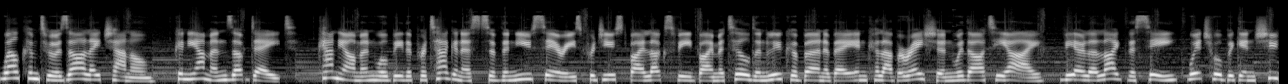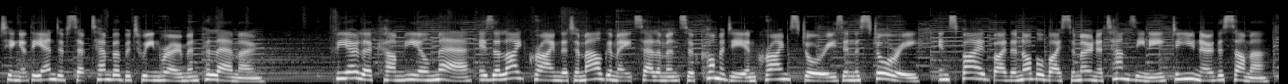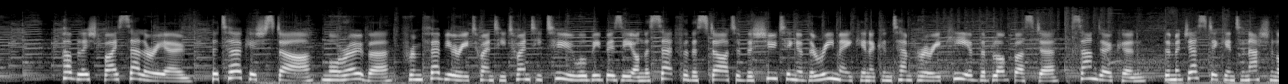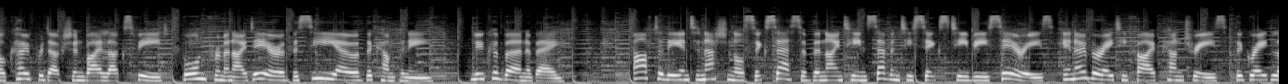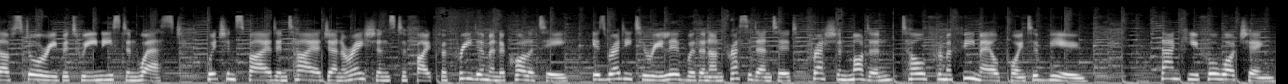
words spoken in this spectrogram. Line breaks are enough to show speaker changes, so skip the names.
Welcome to Azaleigh channel. Can Yaman's update. Kanyaman will be the protagonists of the new series produced by Lux Vide by Mathilde and Luca Bernabei in collaboration with RTI, Viola Like the Sea, which will begin shooting at the end of September between Rome and Palermo. Viola Come Il Mare is a light crime that amalgamates elements of comedy and crime stories in the story, inspired by the novel by Simona Tanzini, Do You Know the Summer? Published by Sellerio. The Turkish star, moreover, from February 2022 will be busy on the set for the start of the shooting of the remake in a contemporary key of the blockbuster, Sandokan, the majestic international co-production by Lux Vide, born from an idea of the CEO of the company, Luca Bernabei. After the international success of the 1976 TV series, in over 85 countries, the great love story between East and West, which inspired entire generations to fight for freedom and equality, is ready to relive with an unprecedented, fresh and modern, told from a female point of view. Thank you for watching.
